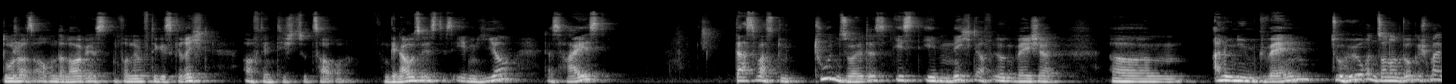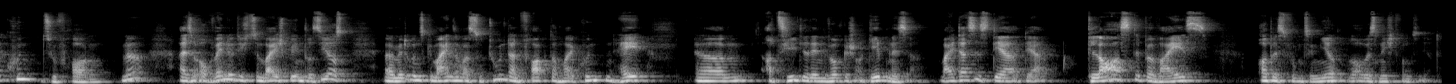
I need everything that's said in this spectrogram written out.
durchaus auch in der Lage ist, ein vernünftiges Gericht auf den Tisch zu zaubern. Und genauso ist es eben hier. Das heißt, das, was du tun solltest, ist eben nicht auf irgendwelche ähm, anonymen Quellen zu hören, sondern wirklich mal Kunden zu fragen. Ne? Also auch wenn du dich zum Beispiel interessierst, äh, mit uns gemeinsam was zu tun, dann frag doch mal Kunden, hey, ähm, erzielt ihr denn wirklich Ergebnisse? Weil das ist der, der klarste Beweis, ob es funktioniert oder ob es nicht funktioniert.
